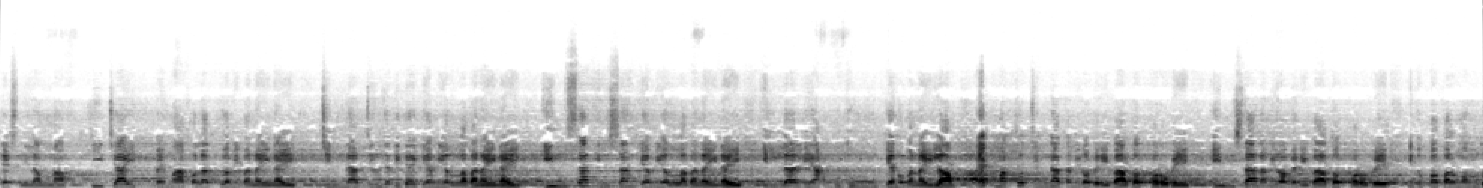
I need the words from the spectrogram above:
ট্যাক্স নিলাম না, কি চাই? মা কলা তো আমি বানাই নাই। জিন্না, জিন জাতিদেরকে আমি আল্লাহ বানাই নাই। ইনসা, ইনসানকে আমি আল্লাহ বানাই নাই। ইল্লা লিয়াবুদুন, কেন বানাইলাম? একমাত্র জিন্নাত আমি রবের ইবাদত করবে। ইনসান আমি রবের ইবাদত করবে। কিন্তু কপাল মন্দ,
